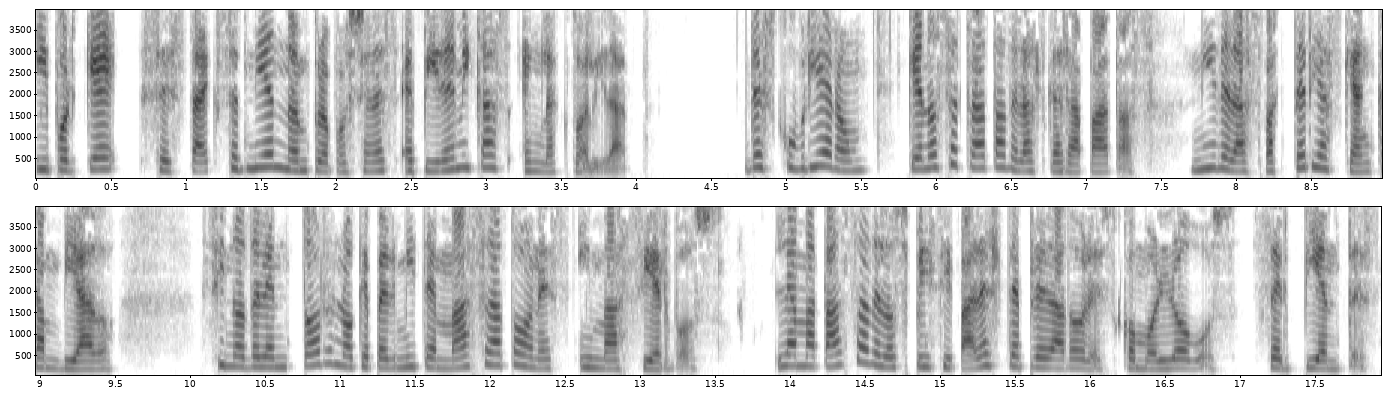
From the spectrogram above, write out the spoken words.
y por qué se está extendiendo en proporciones epidémicas en la actualidad descubrieron que no se trata de las garrapatas, ni de las bacterias que han cambiado, sino del entorno que permite más ratones y más ciervos. La matanza de los principales depredadores como lobos, serpientes,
